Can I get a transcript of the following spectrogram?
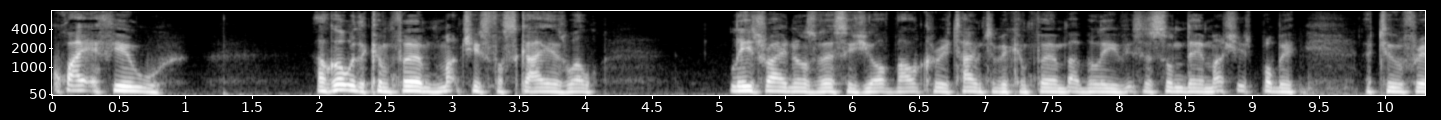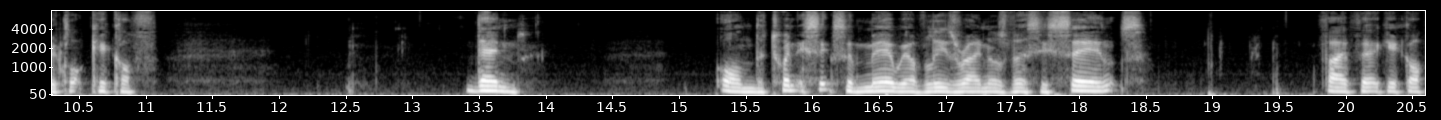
quite a few. I'll go with the confirmed matches for Sky as well. Leeds Rhinos versus York Valkyrie, time to be confirmed. I believe it's a Sunday match. It's probably a two, three o'clock kickoff. Then on the 26th of May, we have Leeds Rhinos versus Saints. 5.30 kickoff.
